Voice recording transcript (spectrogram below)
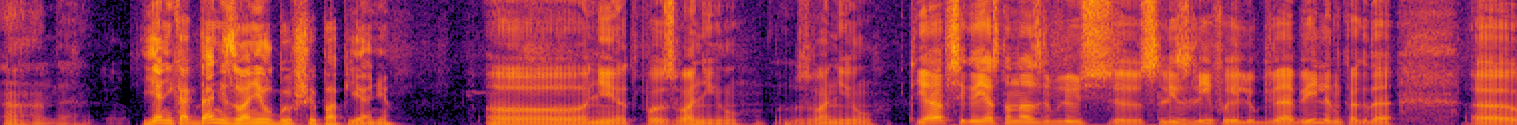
Ага, да. Я никогда не звонил бывшей по пьяни. Э, Нет, позвонил, звонил. Я всегда, я становлюсь э, слезлив и любвеобилен, когда э,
